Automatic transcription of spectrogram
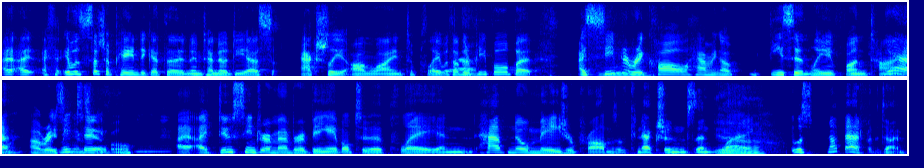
I, I, I it was such a pain to get the Nintendo DS actually online to play with other people, but I seem to Mm. recall having a decently fun time uh, racing me against too. people. I, I do seem to remember being able to play and have no major problems with connections and lag. Yeah. It was not bad for the time.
